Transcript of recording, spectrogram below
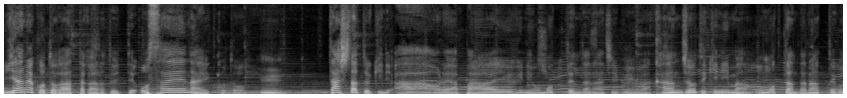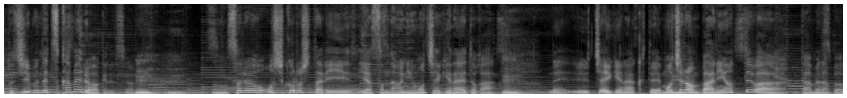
嫌なことがあったからといって抑えないこと。うん出した時にああ俺やっぱああいうふうに思ってんだな自分は。感情的に今思ったんだなっていうことを自分でつかめるわけですようんね、うんそれを押し殺したりいやそんなふうに思っちゃいけないとか、うん。ね、言っちゃいけなくてもちろん場によってはダメな場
